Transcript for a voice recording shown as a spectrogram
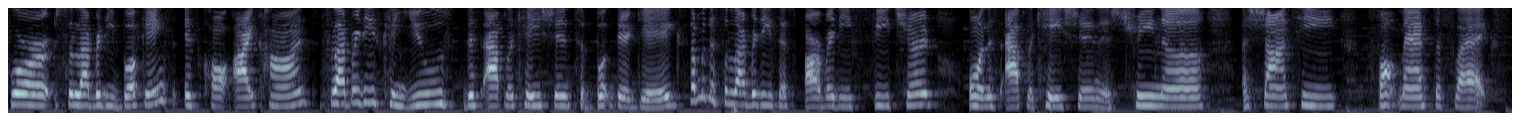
for celebrity bookings. It's called Icon. Celebrities can use this application to book their gigs. Some of the celebrities that's already featured on this application is Trina, Ashanti, Funkmaster Flex,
